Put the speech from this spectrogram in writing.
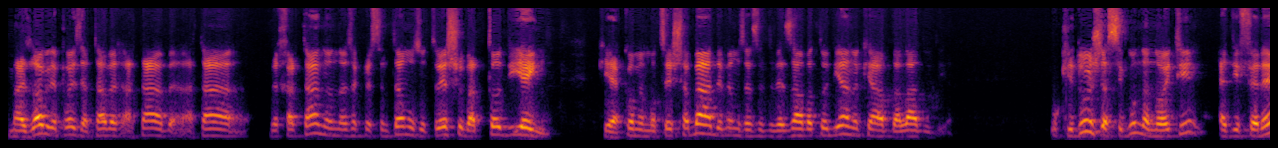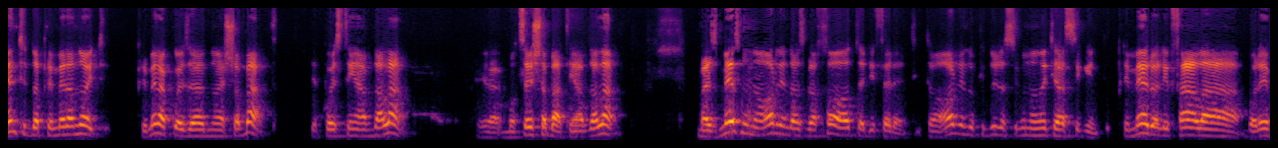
mas logo depois de Atá Bechartano, nós acrescentamos o trecho Batodiein, que é como é Motzei Shabbat, devemos rezar o Batodiano, que é a Abdalá do dia. O Kiddush da segunda noite é diferente da primeira noite. Primeira coisa não é Shabbat, depois tem Abdalá. É, Motzei Shabbat tem Abdalá. Mas mesmo na ordem das brachot é diferente. Então, a ordem do Kiddush da segunda noite é a seguinte. Primeiro ele fala Borei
